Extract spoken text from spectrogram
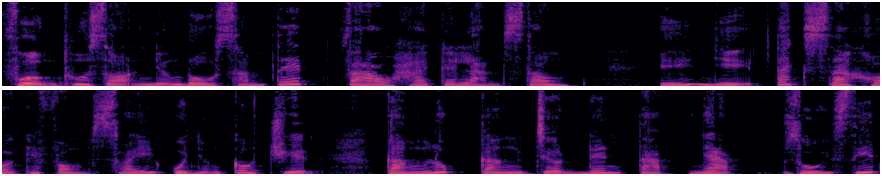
Phượng thu dọn những đồ sắm Tết vào hai cái làn xong, ý nhị tách ra khỏi cái vòng xoáy của những câu chuyện càng lúc càng trở nên tạp nhạp, rối rít.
